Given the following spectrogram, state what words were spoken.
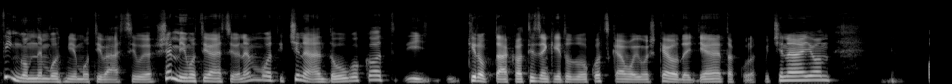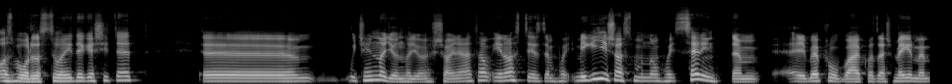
fingom nem volt mi a motivációja. Semmi motiváció nem volt, így csinált dolgokat, így kirobták a 12 oldalú kockával, hogy most kell oda egy jelenet, akkor ott mit csináljon. Az borzasztóan idegesített. Ö, úgyhogy nagyon-nagyon sajnáltam. Én azt érzem, hogy még így is azt mondom, hogy szerintem egy bepróbálkozás megér, mert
